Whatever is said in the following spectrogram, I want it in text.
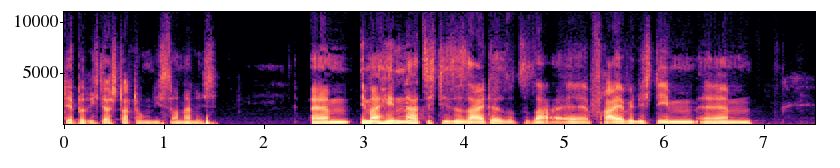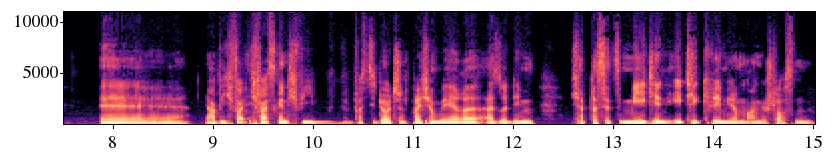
der Berichterstattung nicht sonderlich. Ähm, immerhin hat sich diese Seite sozusagen äh, freiwillig dem ähm, äh, ja, wie ich, ich weiß gar nicht, wie was die deutsche Entsprechung wäre, also dem, ich habe das jetzt im Medienethikgremium angeschlossen.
